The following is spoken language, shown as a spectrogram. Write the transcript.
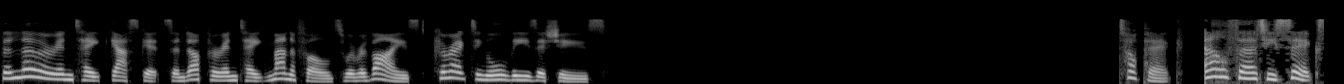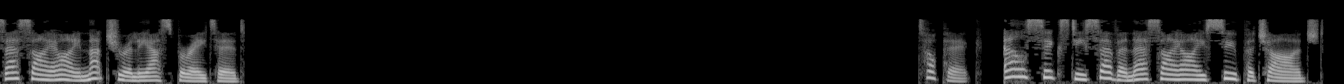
The lower intake gaskets and upper intake manifolds were revised, correcting all these issues. Topic: L36 SII naturally aspirated. Topic: L67 SII supercharged.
